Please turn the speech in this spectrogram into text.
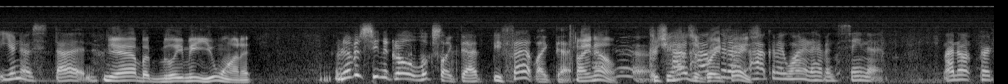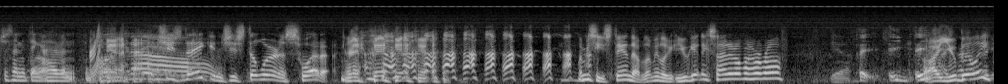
you're no stud. Yeah, but believe me, you want it. I've never seen a girl that looks like that be fat like that. I know. Because she has how, a great face. I, how could I want it? I haven't seen it. I don't purchase anything I haven't. Look, she's naked and she's still wearing a sweater. Let me see. Stand up. Let me look. You getting excited over her, Ralph? Yeah. Are you, Billy?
